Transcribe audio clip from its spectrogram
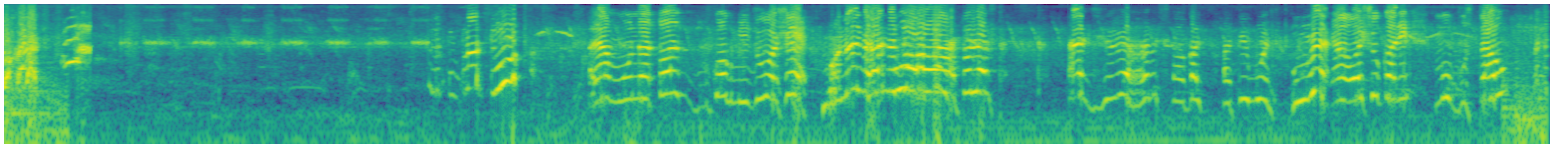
તો ખરા મને ડર નથી તો હમ સગલ હતી બોલ. ઉવે હવે શું કરી? હું પૂછતા હું. અને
